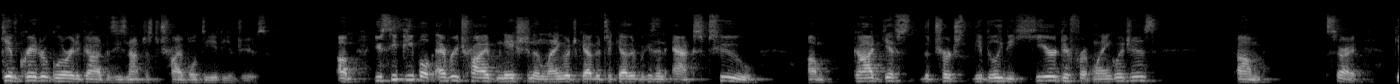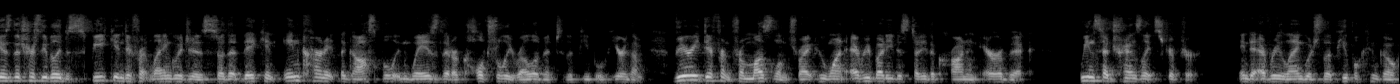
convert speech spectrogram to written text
give greater glory to God because he's not just a tribal deity of Jews. Um, you see people of every tribe, nation, and language gathered together because in Acts 2, um, God gives the church the ability to hear different languages. Um, sorry, gives the church the ability to speak in different languages so that they can incarnate the gospel in ways that are culturally relevant to the people who hear them. Very different from Muslims, right, who want everybody to study the Quran in Arabic. We instead translate scripture into every language so that people can go,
